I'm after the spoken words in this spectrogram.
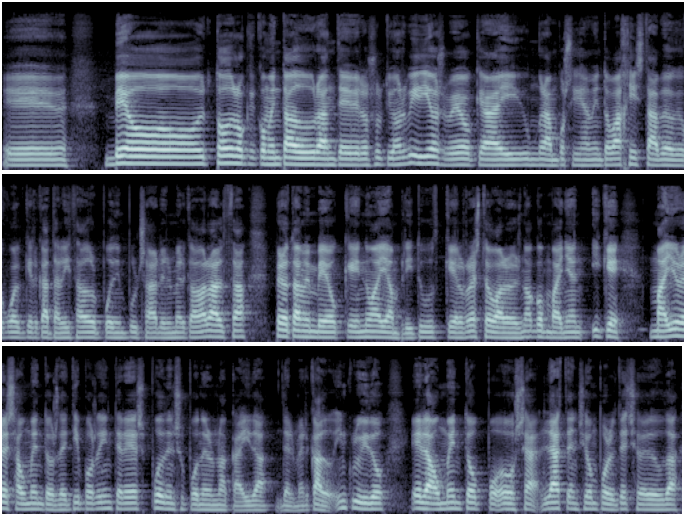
Eh, Veo todo lo que he comentado durante los últimos vídeos, veo que hay un gran posicionamiento bajista, veo que cualquier catalizador puede impulsar el mercado al alza, pero también veo que no hay amplitud, que el resto de valores no acompañan y que mayores aumentos de tipos de interés pueden suponer una caída del mercado, incluido el aumento, o sea, la tensión por el techo de deuda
